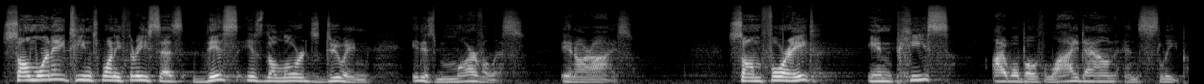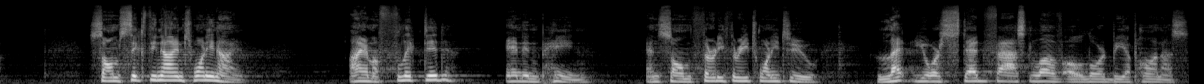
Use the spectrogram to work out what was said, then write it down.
Psalm 118, 23 says, This is the Lord's doing. It is marvelous in our eyes. Psalm 4, 8, In peace I will both lie down and sleep. Psalm 69, 29, I am afflicted and in pain. And Psalm 33, 22, Let your steadfast love, O Lord, be upon us,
